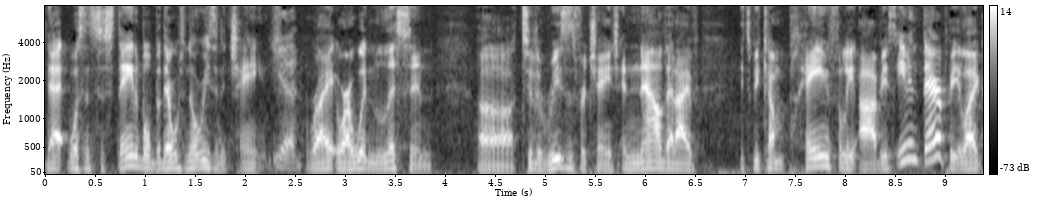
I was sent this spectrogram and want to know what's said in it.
that wasn't sustainable, but there was no reason to change, Yeah. right? Or I wouldn't listen uh, to the reasons for change. And now that I've, it's become painfully obvious. Even therapy, like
